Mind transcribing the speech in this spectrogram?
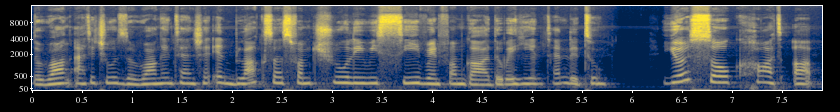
the wrong attitudes, the wrong intention, it blocks us from truly receiving from God the way He intended to. You're so caught up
